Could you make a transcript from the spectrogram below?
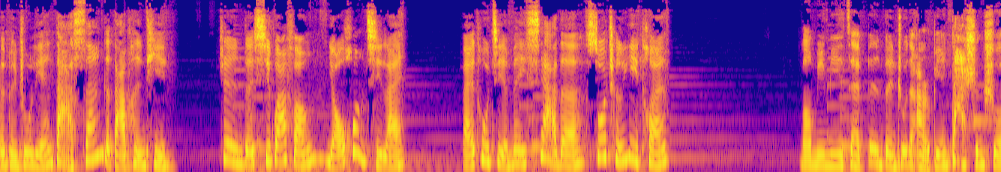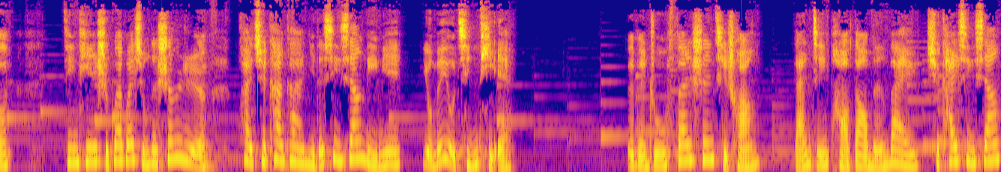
笨笨猪连打三个大喷嚏，震得西瓜房摇晃起来。白兔姐妹吓得缩成一团。猫咪咪在笨笨猪的耳边大声说：“今天是乖乖熊的生日，快去看看你的信箱里面有没有请帖。”笨笨猪翻身起床，赶紧跑到门外去开信箱，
